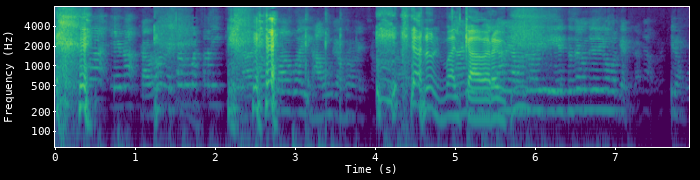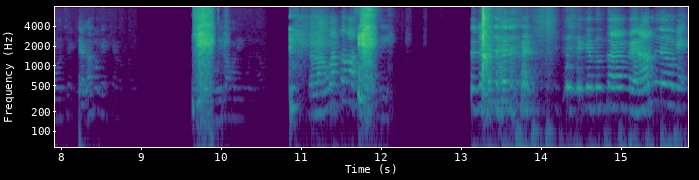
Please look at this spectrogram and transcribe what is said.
Qué anormal, cabrón. Y cabrón, que está tú estás que.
